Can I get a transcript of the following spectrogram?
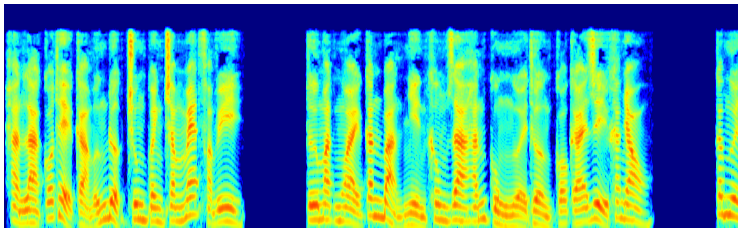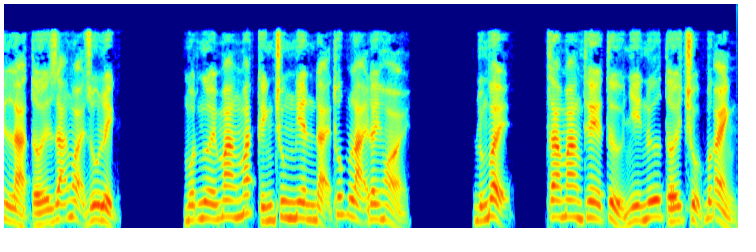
Hẳn là có thể cảm ứng được chung quanh trăm mét phạm vi. Từ mặt ngoài căn bản nhìn không ra hắn cùng người thường có cái gì khác nhau. Các ngươi là tới giã ngoại du lịch. Một người mang mắt kính trung niên đại thúc lại đây hỏi. Đúng vậy, ta mang thê tử nhi nữ tới chụp bức ảnh.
